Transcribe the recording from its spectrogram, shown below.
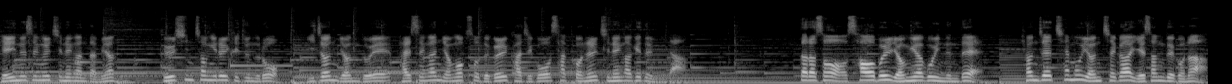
개인회생을 진행한다면 그 신청일을 기준으로 이전 연도에 발생한 영업소득을 가지고 사건을 진행하게 됩니다. 따라서 사업을 영위하고 있는데 현재 채무 연체가 예상되거나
